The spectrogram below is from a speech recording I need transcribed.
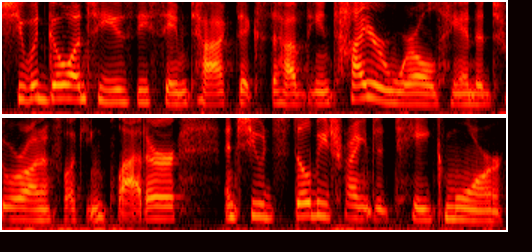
She would go on to use these same tactics to have the entire world handed to her on a fucking platter, and she would still be trying to take more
